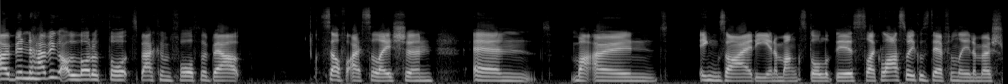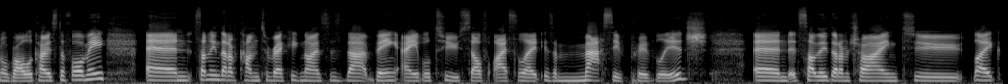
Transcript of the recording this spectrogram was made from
I've been having a lot of thoughts back and forth about self isolation and my own anxiety and amongst all of this. Like last week was definitely an emotional roller coaster for me. And something that I've come to recognize is that being able to self isolate is a massive privilege. And it's something that I'm trying to like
